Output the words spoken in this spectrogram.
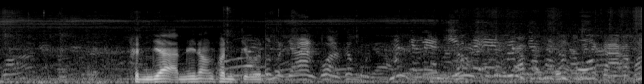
พ่อมีของขึ้นญาติพี่น้องคนจุดมันยานก่อนถ้ามึงมันจะเล่นกินเองมันจะ อเมริกากับพ่อ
